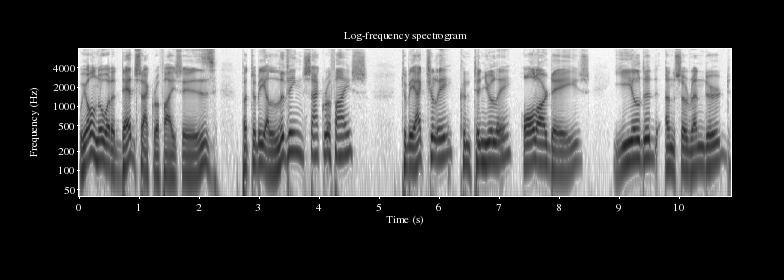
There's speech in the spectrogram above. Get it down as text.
We all know what a dead sacrifice is, but to be a living sacrifice, to be actually, continually, all our days, yielded and surrendered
